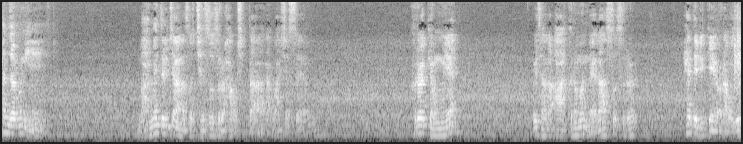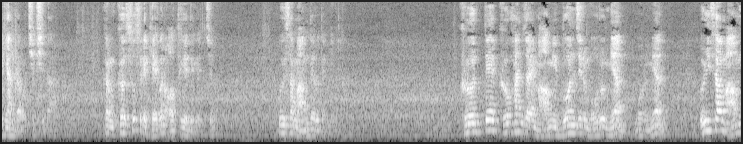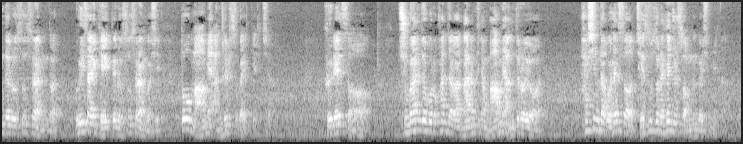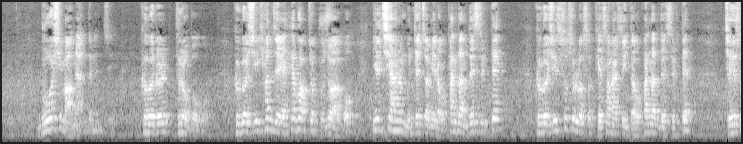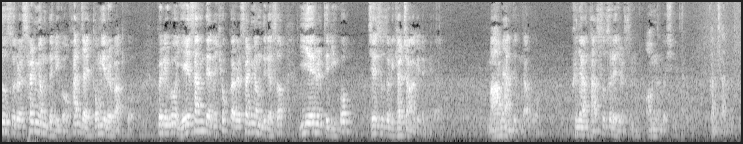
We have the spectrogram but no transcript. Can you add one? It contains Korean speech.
환자분이 마음에 들지 않아서 재수술을 하고 싶다라고 하셨어요. 그럴 경우에 의사가 아 그러면 내가 수술을 해드릴게요 라고 얘기한다고 칩시다. 그럼 그 수술의 계획은 어떻게 되겠죠? 의사 마음대로 됩니다. 그때 그 환자의 마음이 무언지를 모르면 모르면 의사 마음대로 수술하는 것, 의사의 계획대로 수술하는 것이 또 마음에 안 들 수가 있겠죠. 그래서 주관적으로 환자가 나는 그냥 마음에 안 들어요 하신다고 해서 재수술을 해줄 수 없는 것입니다. 무엇이 마음에 안 드는지 그거를 들어보고 그것이 현재의 해부학적 구조하고 일치하는 문제점이라고 판단됐을 때 그것이 수술로서 개선할 수 있다고 판단됐을 때 재수술을 설명드리고 환자의 동의를 받고 그리고 예상되는 효과를 설명드려서 이해를 드리고 재수술을 결정하게 됩니다. 마음에 안 든다고 그냥 다 수술해 줄 수는 없는 것입니다. 감사합니다.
